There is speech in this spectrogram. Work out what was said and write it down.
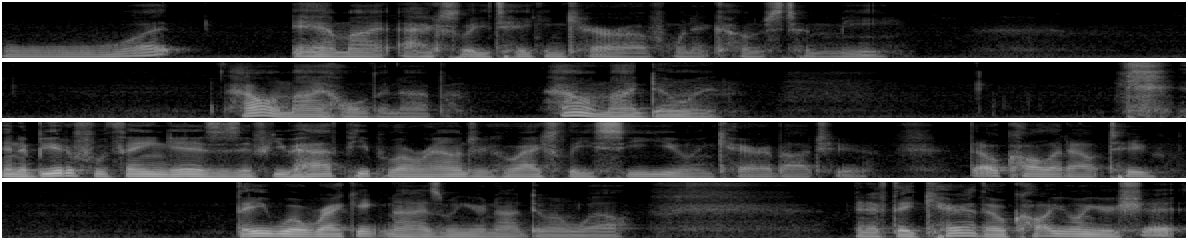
what am I actually taking care of when it comes to me? How am I holding up? How am I doing? And the beautiful thing is, is if you have people around you who actually see you and care about you, they'll call it out too. They will recognize when you're not doing well. And if they care, they'll call you on your shit.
